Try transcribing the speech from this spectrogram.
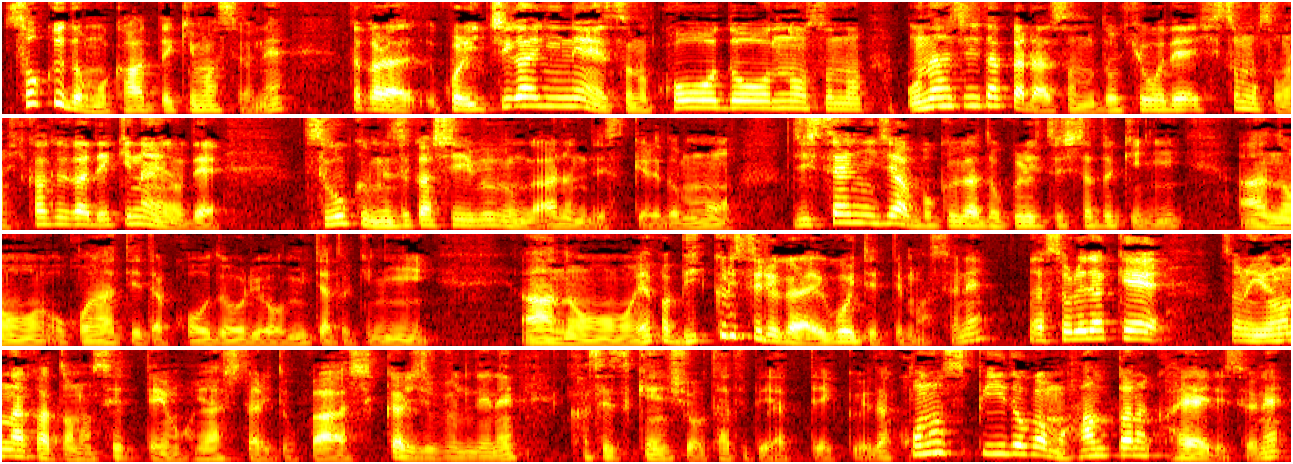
速度も変わってきますよね。だから、これ一概にね、その行動のその、同じだからその土俵でそもそも比較ができないので、すごく難しい部分があるんですけれども、実際にじゃあ僕が独立した時に、あの、行っていた行動量を見た時に、あの、やっぱびっくりするぐらい動いてってますよね。だそれだけ、その世の中との接点を増やしたりとか、しっかり自分でね、仮説検証を立ててやっていく。だこのスピードがもう半端なく速いですよね。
